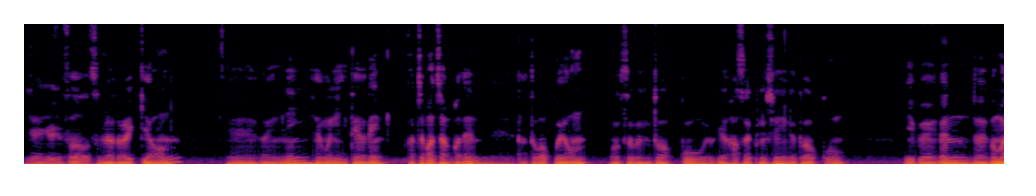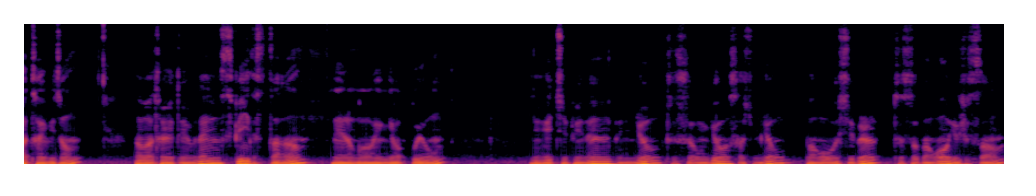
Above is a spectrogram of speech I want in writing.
네, 여기서 설명을 할게요. 네, 당연히 행운이기 때문에 반짝반짝한 거는 네, 다 똑같고요. 원습은 똑같고 여기 하슬 표시 똑같고 이번에는 네, 노멀 타입이죠. 노멀 타입 때문에 스피드 스타 네, 이런 거 연기 없고요. 네, HP는 106, 특수 공격 46, 방어 51, 특수 방어 64,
